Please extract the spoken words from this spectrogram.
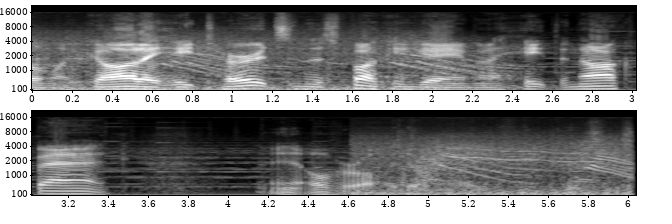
Oh my god, I hate turrets in this fucking game, and I hate the knockback. And overall, I don't think this is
